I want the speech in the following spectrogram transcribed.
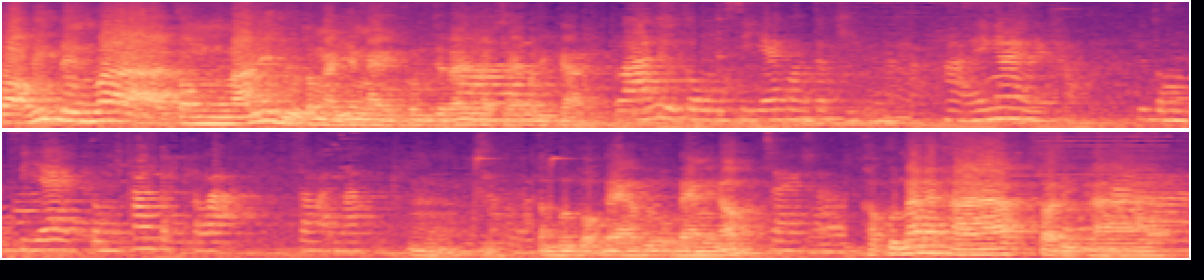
บอกนิดนึงว่าตรงร้านนี้อยู่ตรงไหนยังไง คนจะได้มาใช้บริการ ร้านอยู่ตรงสี่แยกวังตะพินนะคะหาง่ายๆเลยค่ะ อยู่ตรงสี่แยกตรงข้ามกับตลาดตลาดนัดอืมตำบลปลวกแดงอำเภอปลวกแดงเลยเนาะ ใช่ค่ะขอบคุณมากนะครับ สวัสดีครับ ค่ะ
